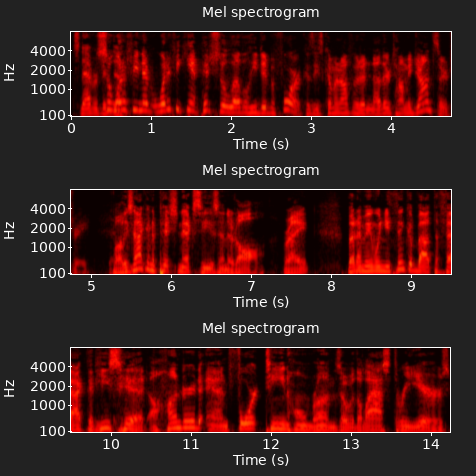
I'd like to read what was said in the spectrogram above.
It's never been so done. what if he never what if he can't pitch to the level he did before cuz he's coming off of another Tommy John surgery? Well, he's not going to pitch next season at all, right? But I mean, when you think about the fact that he's hit 114 home runs over the last three years,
